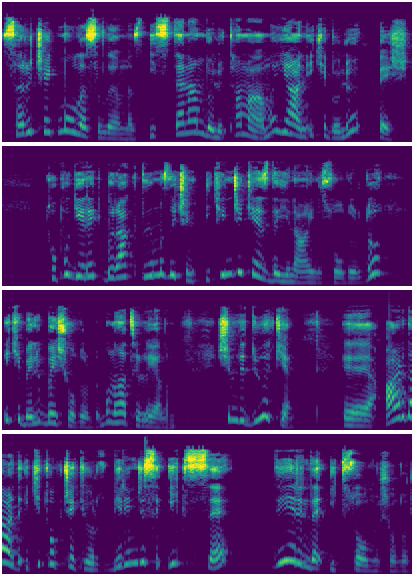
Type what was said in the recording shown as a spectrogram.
Sarı çekme olasılığımız istenen bölü tamamı yani 2 bölü 5. Topu gerek bıraktığımız için ikinci kez de yine aynısı olurdu. 2 bölü 5 olurdu. Bunu hatırlayalım. Şimdi diyor ki e, ard arda iki top çekiyoruz. Birincisi x ise diğerinde x olmuş olur.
